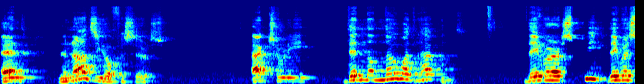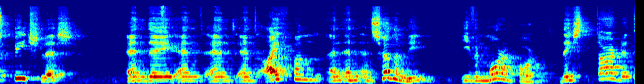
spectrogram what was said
And the Nazi officers actually did not know what happened. They were they were speechless, and they and and and Eichmann and, and and suddenly, even more important, they started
